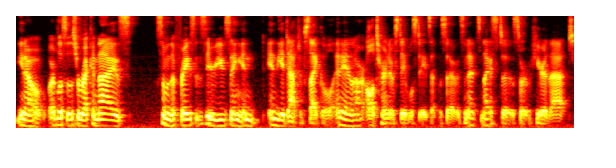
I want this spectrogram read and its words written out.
you know, our listeners will recognize some of the phrases you're using in in the adaptive cycle and in our alternative stable states episodes. And it's nice to sort of hear that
